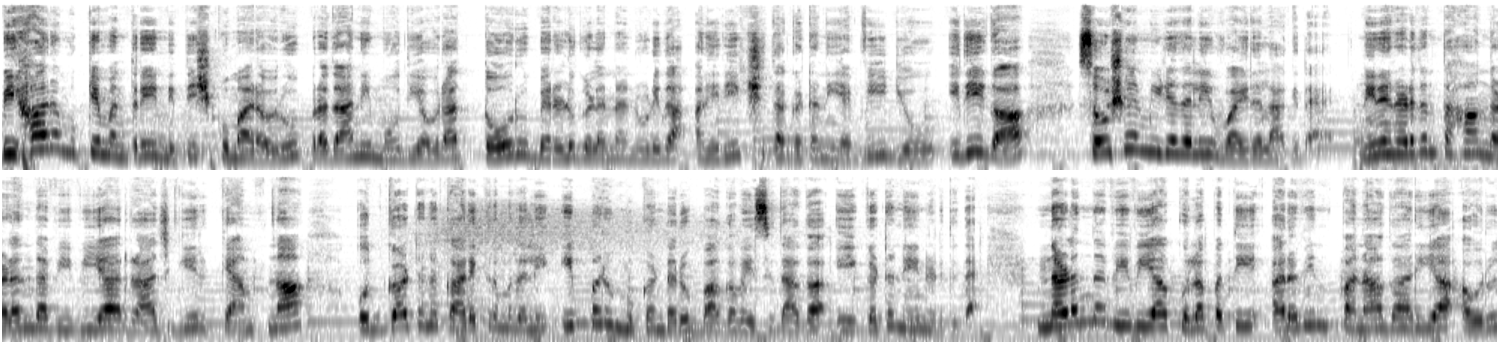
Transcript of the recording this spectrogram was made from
ಬಿಹಾರ ಮುಖ್ಯಮಂತ್ರಿ ನಿತೀಶ್ ಕುಮಾರ್ ಅವರು ಪ್ರಧಾನಿ ಮೋದಿ ಅವರ ತೋರು ಬೆರಳುಗಳನ್ನು ನೋಡಿದ ಅನಿರೀಕ್ಷಿತ ಘಟನೆಯ ವಿಡಿಯೋ ಇದೀಗ ಸೋಷಿಯಲ್ ಮೀಡಿಯಾದಲ್ಲಿ ವೈರಲ್ ಆಗಿದೆ. ನಿನ್ನೆ ನಡೆದಂತಹ ನಳಂದ ವಿವಿಯ ರಾಜ್ಗೀರ್ ಕ್ಯಾಂಪ್ನ ಉದ್ಘಾಟನಾ ಕಾರ್ಯಕ್ರಮದಲ್ಲಿ ಇಬ್ಬರು ಮುಖಂಡರು ಭಾಗವಹಿಸಿದಾಗ ಈ ಘಟನೆ ನಡೆದಿದೆ. ನಳಂದ ವಿವಿಯ ಕುಲಪತಿ ಅರವಿಂದ್ ಪನಾಗಾರಿಯಾ ಅವರು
